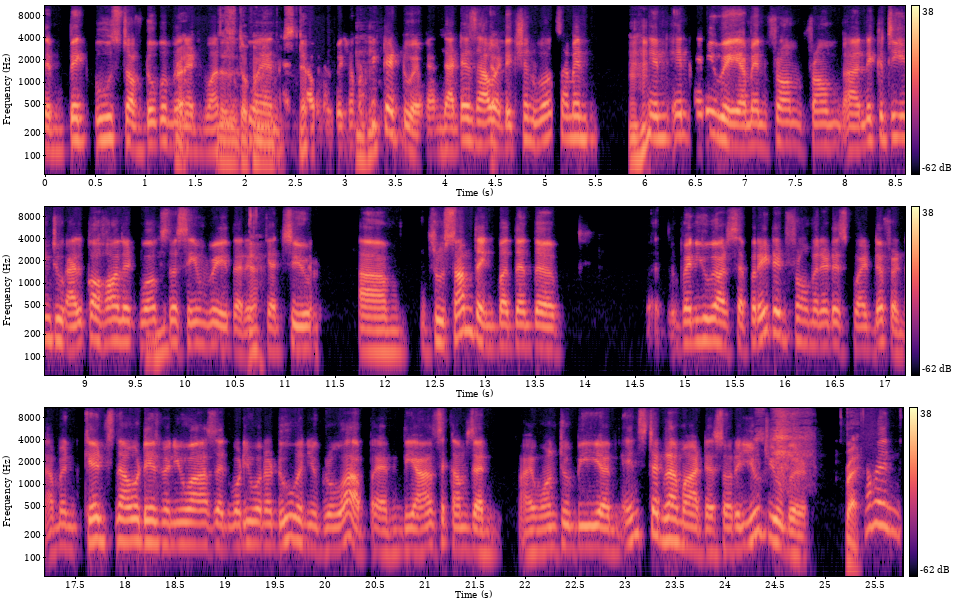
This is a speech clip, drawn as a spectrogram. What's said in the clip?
the big boost of dopamine right. at once, and yep. become mm-hmm. addicted to it, and that is how yep. addiction works. I mean, mm-hmm. in in any way, I mean, from from uh, nicotine to alcohol, it works mm-hmm. the same way that it yeah. gets you um, through something, but then the when you are separated from it, it is quite different. I mean, kids nowadays, when you ask that, what do you want to do when you grow up? And the answer comes that I want to be an Instagram artist or a YouTuber. Right. I mean,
